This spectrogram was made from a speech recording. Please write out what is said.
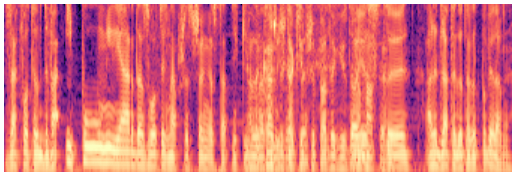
za kwotę 2,5 miliarda złotych na przestrzeni ostatnich kilkunastu Ale każdy miesięcy? taki przypadek jest to dramatem. jest, y, ale dlatego tak odpowiadamy.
